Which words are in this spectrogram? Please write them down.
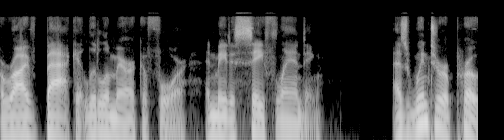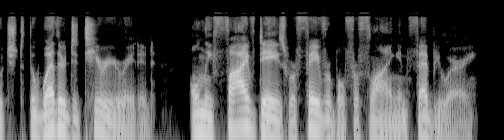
arrived back at Little America 4 and made a safe landing. As winter approached, the weather deteriorated. Only five days were favorable for flying in February.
